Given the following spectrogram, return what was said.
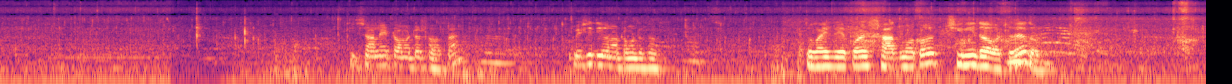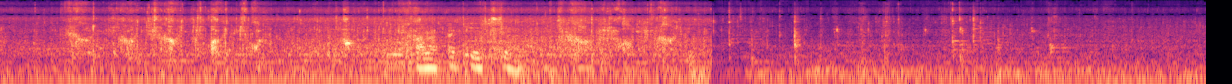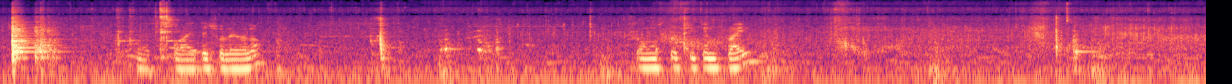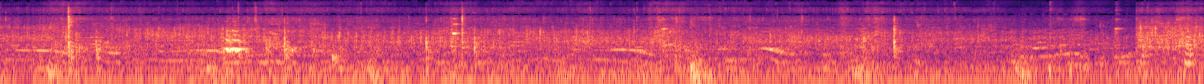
কিষানে টমেটো সস হ্যাঁ? বেশি দিও না টমেটো সস। তো গাইজ এরপরে স্বাদ মতো চিনি দেওয়া হচ্ছে তাই তো? কালারটা কি এসছে কড়াইতে চলে গেল। সমস্ত চিকেন ফ্রাই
